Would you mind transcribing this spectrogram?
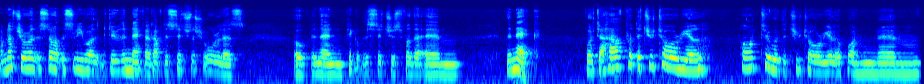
I'm not sure whether to start the sleeve or to do the neck. I'd have to stitch the shoulders up and then pick up the stitches for the um, the neck. But I have put the tutorial, part two of the tutorial up on um,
